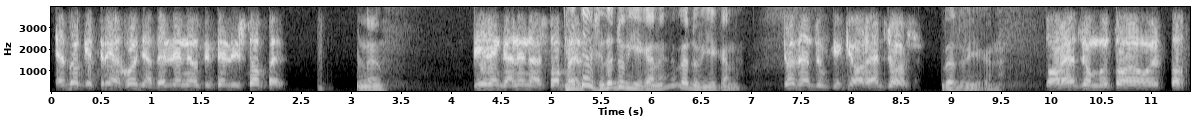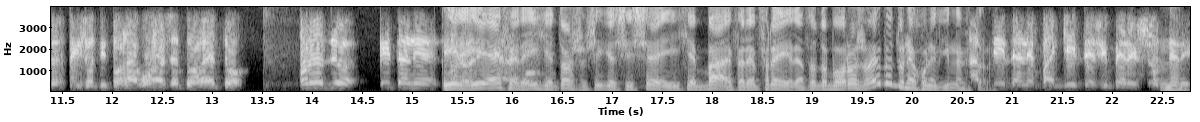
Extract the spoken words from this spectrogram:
Εδώ και τρία χρόνια δεν λένε ότι θέλει στόπερ. Ναι. Πήρε κανένα Ε, στόπερ. εντάξει, δεν του βγήκανε. Δεν του βγήκανε. Ποιος δεν του βγήκε ο Ρέτζος; Δεν του βγήκανε. Το Ρέτζο μου το, το θεωρείς ότι τον αγόρασε το Ρέτζο; Ο Ρέτζο ήταν. Πήρε ή έφερε, είχε τόσους, είχε Σισε, είχε Μπα, έφερε Φρέιρε, αυτό τον Μπορόζο. Ε, δεν τον έχουν βγει μέχρι τώρα. Αυτοί ήταν παγκίτες οι περισσότεροι.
